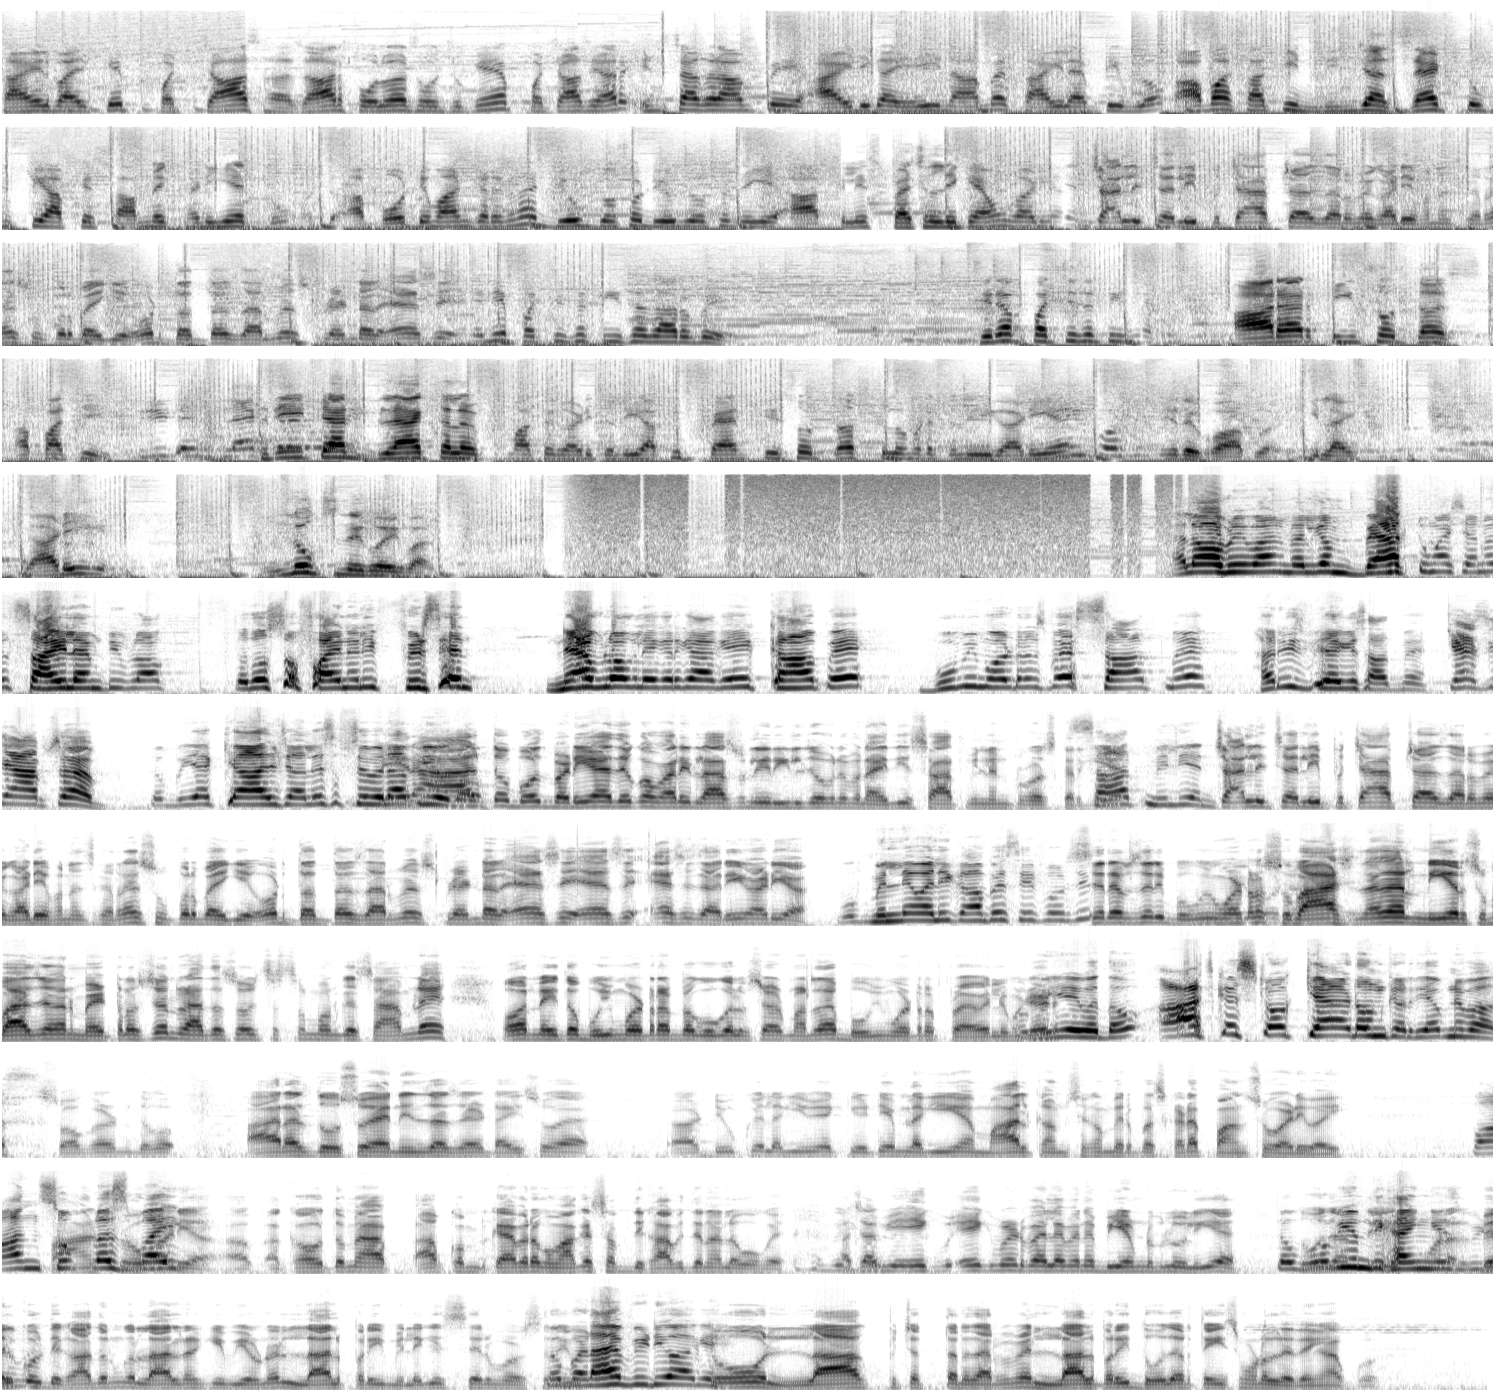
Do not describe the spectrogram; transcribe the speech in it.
साहिल भाई के पचास हज़ार फॉलोअर्स हो चुके हैं। पचास हज़ार इंस्टाग्राम पे आईडी का यही नाम है Sahil M T blog Kawasaki Ninja Z two fifty आपके सामने खड़ी है। तो आप बहुत डिमांड कर रहे थे ना ड्यूक 200 ड्यूक 200 चाहिए आपके लिए स्पेशल लेके आऊँ गाड़ियाँ। चालीस चालीस पचास पचास हज़ार रुपए गाड़ी फाइनेंस कर रहा है सुपर बाइक और दस दस हज़ार रुपए स्प्लेंडर ऐसे पच्चीस से तीस हज़ार रुपए। सिर्फ़ पच्चीस से तीस आर आर तीन सौ दस Apache three ten black colour मात्र गाड़ी चली है। आपकी पैंतीस सौ दस किलोमीटर चली हुई गाड़ी है। ये देखो आप लाइट गाड़ी लुक्स देखो एक बार। Hello everyone welcome back to my channel Sahil MT blog तो दोस्तों फाइनली फिर से नया ब्लॉग लेकर के आ गए कहाँ पे? भूमि मोटर्स पे, साथ में हरीश भैया के साथ में। कैसे आप सब? तो भैया क्या हाल चाल है? सबसे पहले आप हाल तो बहुत बढ़िया है। देखो हमारी लास्ट वाली रील जो मैंने बनाई थी सात मिलियन क्रॉस करके। सात मिलियन चालीस चालीस पचास पचास हज़ार रुपए गाड़ी फाइनेंस कर रहा है सुपर बाइक है और दस दस हज़ार रुपए स्प्लेंडर ऐसे ऐसे ऐसे जा रही है गाड़ियाँ। वो मिलने वाली कहाँ पे सिर्फ़ और सिर्फ़? सिर्फ़ Bhoomi motor Subhash Nagar near Subhash Nagar metro station Radha Swami system उनके सामने। और नहीं तो भूमि मोटर पर गूगल स्टार्ट मारता है भूमि मोटर प्राइवेट लिमिटेड ये बताओ आज का स्टॉक क्या एड ऑन कर दिया अपने पास? सौ करोड़ देखो आर एस दो सौ है निंजा है ढाई सौ है। ड्यूक लगी हुई है के लगी हुई है माल कम से कम मेरे पास खड़ा पाँच सौ गाड़ी भाई। 500 प्लस 500 बाइक कहो तो मैं आप आपको कैमरा घुमा के सब दिखा भी देना लोगों के। अच्छा ये एक एक मिनट पहले मैंने BMW ली है। तो वो भी हम दिखाएँगे इस बिल्कुल दिखा दो उनको लाल रंग की BMW लाल परी मिलेगी सिर्फ़ और तो सिर्फ़ बढ़ाए वीडियो आगे। दो लाख पचहत्तर हज़ार रुपए में लाल परी 2023 मॉडल दे देंगे आपको।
